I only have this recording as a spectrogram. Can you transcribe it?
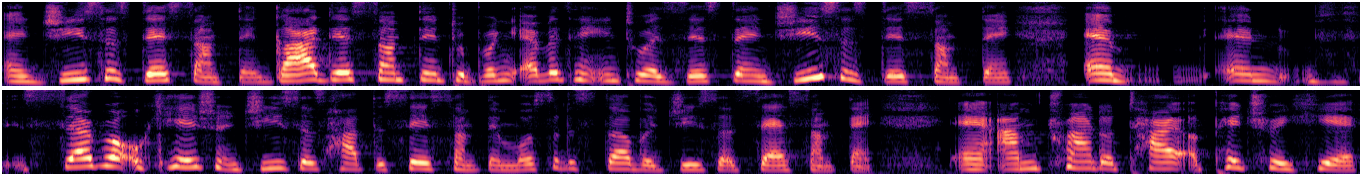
And Jesus did something. God did something to bring everything into existence. Jesus did something. And and several occasions Jesus had to say something. Most of the stuff was Jesus said something. And I'm trying to tie a picture here.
